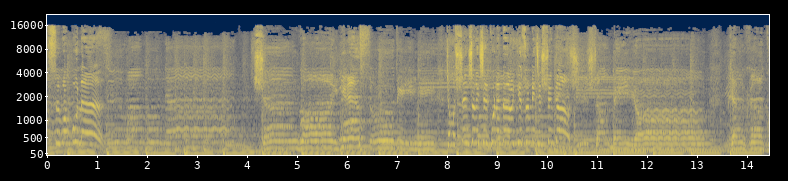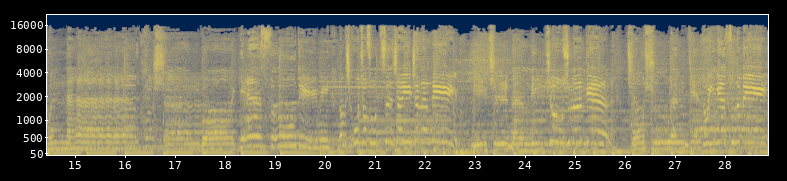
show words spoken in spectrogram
死亡不能。身上的一切困难带到耶稣面前宣告：世上没有任何困难胜过耶稣的名。让我们请呼求主赐下医治能力，医治能力，救赎恩典，救赎恩典，都因耶稣的名，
